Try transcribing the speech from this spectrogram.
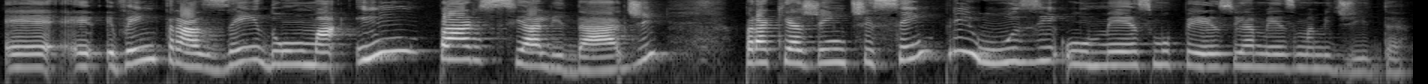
é, é, vem trazendo uma imparcialidade para que a gente sempre use o mesmo peso e a mesma medida,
